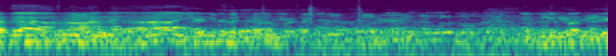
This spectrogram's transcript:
ಅದೇ ಆನೆ ಹಾಂ ಎಲಿಫೆಂಟ್ ಎಲಿಫೆಂಟ್ ಇಲ್ಲಿ ಬಂದು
